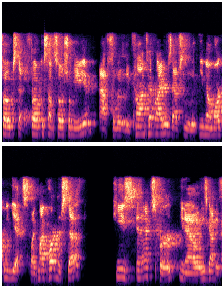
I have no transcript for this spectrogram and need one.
folks that focus on social media? Absolutely. Content writers? Absolutely. Email marketing? Yes. Like my partner Seth, he's an expert. You know, he's got his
